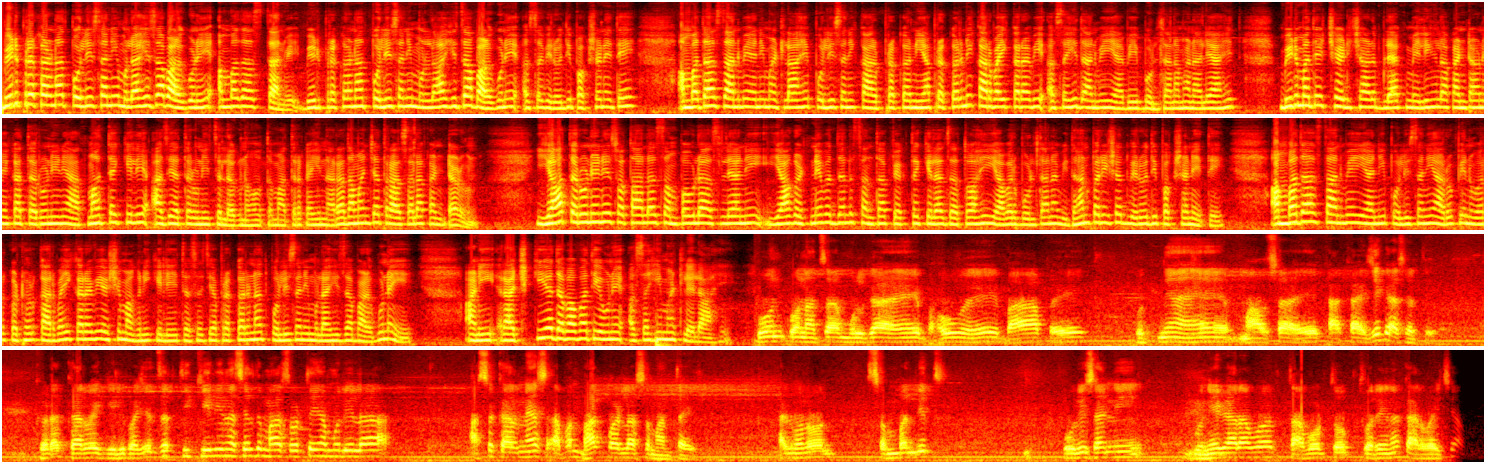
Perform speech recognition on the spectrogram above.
बीड प्रकरणात पोलिसांनी मुलाहिजा बाळगुणे अंबादास दानवे. बीड प्रकरणात पोलिसांनी मुलाहिजा बाळगुणे असं विरोधी पक्षनेते अंबादास दानवे यांनी म्हटलं आहे. पोलिसांनी कार प्रकरण या प्रकरणी कारवाई करावी असंही दानवे यावेळी बोलताना म्हणाले आहेत. बीडमध्ये छेडछाड ब्लॅकमेलिंगला कंटाळून एका तरुणीने आत्महत्या केली. आज या तरुणीचं लग्न होतं. मात्र काही नराधामांच्या त्रासाला कंटाळून. या तरुणीने स्वतःला संपवलं असल्याने या घटनेबद्दल संताप व्यक्त केला जातो आहे यावर बोलताना विधान परिषद विरोधी पक्षनेते अंबादास दानवे यांनी पोलिसांनी आरोपींवर कठोर कारवाई करावी अशी मागणी केली आहे तसंच या प्रकरणात पोलिसांनी मुलाहिजा बाळगू नये आणि राजकीय दबावात येऊ नये असंही म्हटलेलं आहे. कोण कोणाचा मुलगा आहे भाऊ आहे बाप आहे पुतण्या आहे मावसा आहे काका आहे जे काय असेल ते. कडक कारवाई केली पाहिजे. जर ती केली नसेल तर मला असं वाटतं या मुलीला असं करण्यास आपण भाग पडला असं मानता येईल. आणि म्हणून संबंधित पोलिसांनी गुन्हेगारावर ताबडतोब त्वरेनं कारवाईची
